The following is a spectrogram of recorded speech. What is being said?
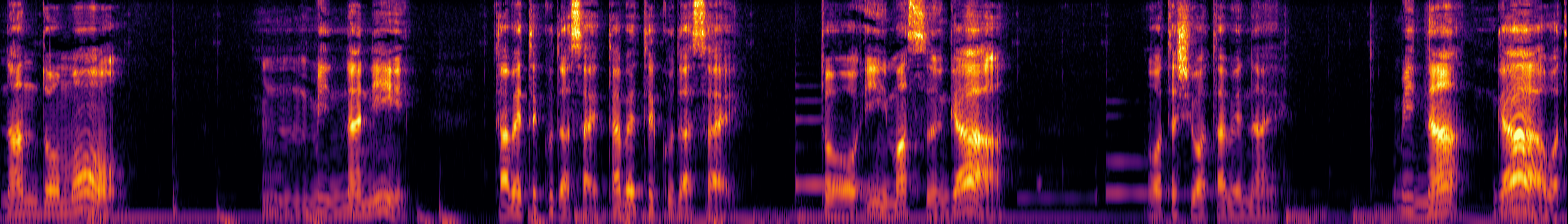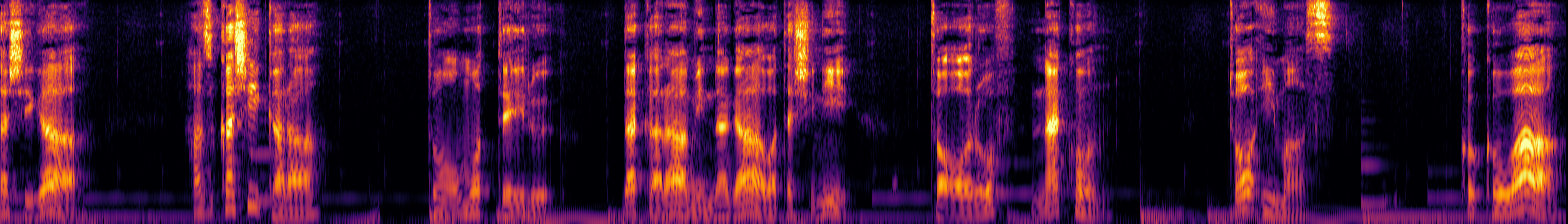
何度も、うん、みんなに食べてください、食べてくださいと言いますが、私は食べない。みんなが私が恥ずかしいからと思っている。だからみんなが私にトオロフナコンと言います。ここは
